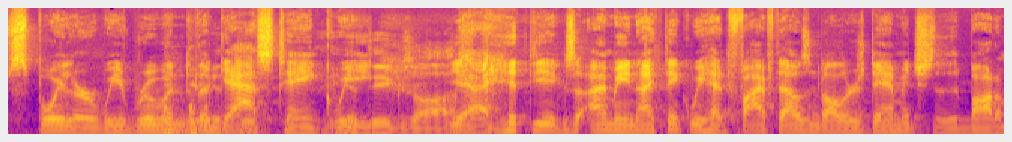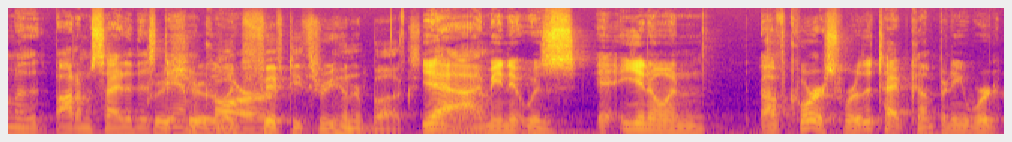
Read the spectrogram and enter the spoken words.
spoiler, we ruined the gas the- tank, hit we the exhaust. Yeah, hit the exhaust. I mean, I think we had five thousand dollars damage to the bottom of the bottom side of this Pretty damn sure car. like fifty three hundred bucks. Yeah, I mean, it was eh, you know, and of course, we're the type company we're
